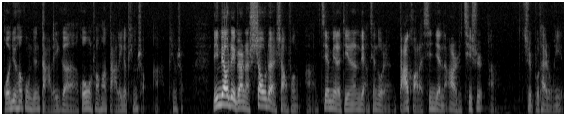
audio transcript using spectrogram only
国军和共军打了一个国共双方打了一个平手啊，平手。林彪这边呢稍占上风啊，歼灭了敌人两千多人，打垮了新建的二十七师啊，是不太容易的。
